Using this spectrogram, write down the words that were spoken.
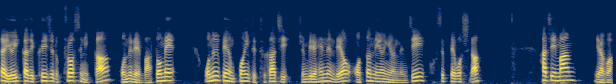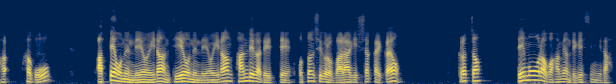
자, 여기까지 퀴즈도 풀었으니까 오늘의 마tom에 오늘 배운 포인트 두 가지 준비를 했는데요. 어떤 내용이었는지 복습해 봅시다. 하지만 이라고 하 고 앞에 오는 내용이랑 뒤에 오는 내용이랑 반대가 될 때 어떤 식으로 말하기 시작할까요? 그렇죠? 데모라고 하면 되겠습니다.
